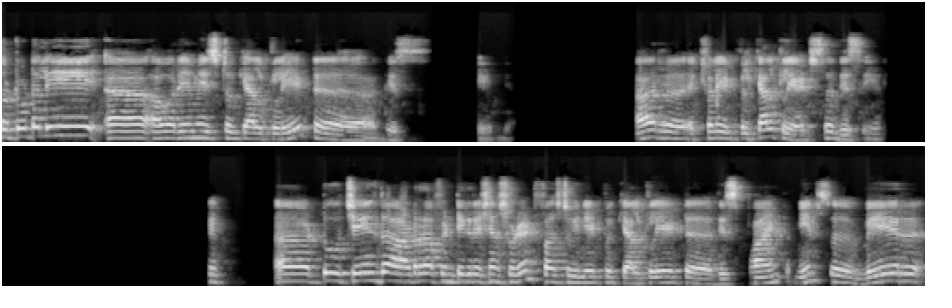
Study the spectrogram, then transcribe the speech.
so totally uh, our aim is to calculate uh, this area. Or uh, actually it will calculate so this area. Okay. Uh, to change the order of integration student first we need to calculate uh, this point. Means uh, where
